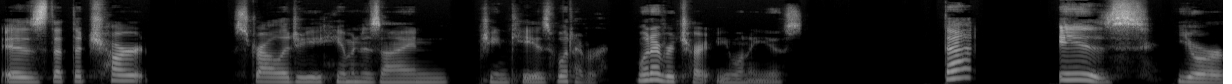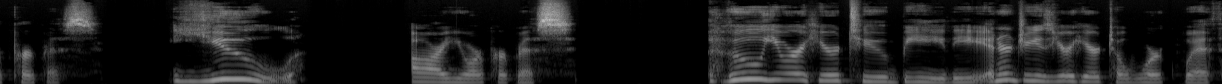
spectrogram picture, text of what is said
is that the chart, astrology, human design, gene keys, whatever, whatever chart you want to use, that is your purpose. You are your purpose who you are here to be, the energies you're here to work with,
